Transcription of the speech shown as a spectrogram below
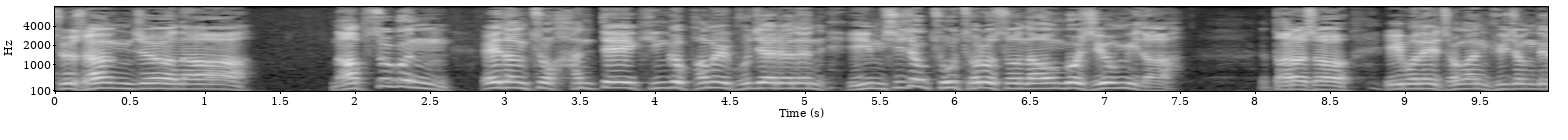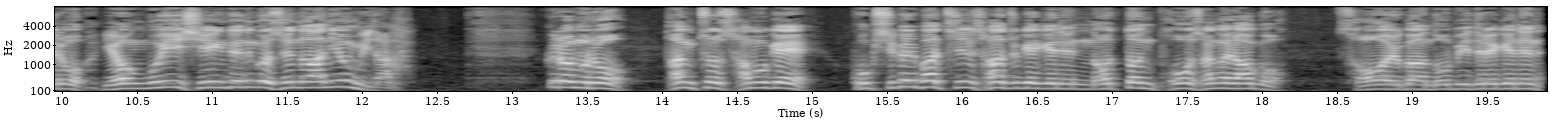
주상전하, 납속은 애당초 한때의 긴급함을 구제하려는 임시적 조처로서 나온 것이옵니다. 따라서 이번에 정한 규정대로 영구히 시행되는 것은 아니옵니다. 그러므로 당초 3억에 곡식을 바친 사족에게는 어떤 보상을 하고 서울과 노비들에게는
